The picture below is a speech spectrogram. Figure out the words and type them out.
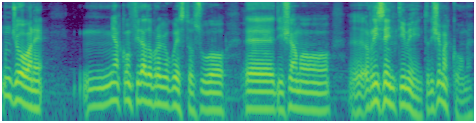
un giovane mi ha confidato proprio questo suo eh, diciamo, eh, risentimento, dice ma come?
